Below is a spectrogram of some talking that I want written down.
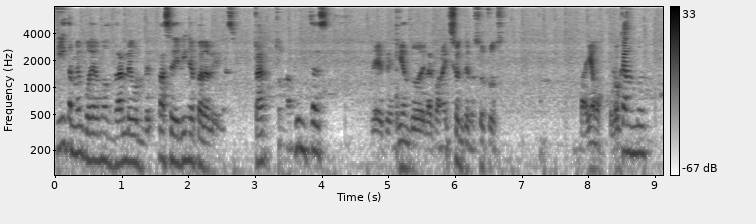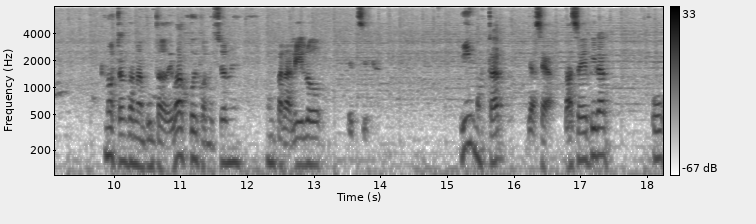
Y también podemos darle un desfase de líneas paralelas. puntas dependiendo de la conexión que nosotros vayamos colocando. Mostrar una punta debajo y conexiones en paralelo, etc. Y mostrar ya sea base de pilar o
